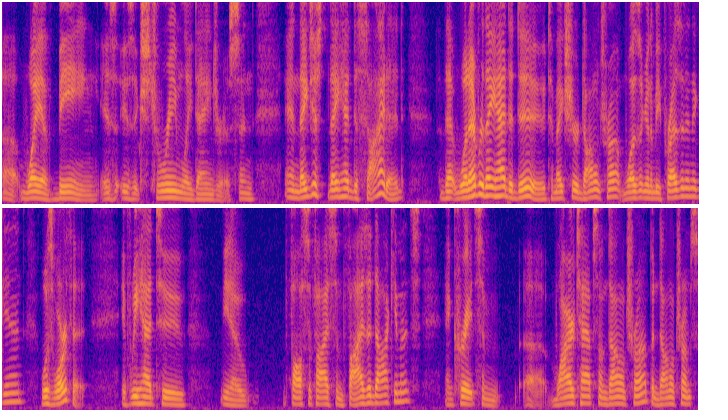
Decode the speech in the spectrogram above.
uh, way of being is is extremely dangerous, and and they just they had decided that whatever they had to do to make sure Donald Trump wasn't going to be president again was worth it. If we had to, you know, falsify some FISA documents and create some uh, wiretaps on Donald Trump and Donald Trump's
